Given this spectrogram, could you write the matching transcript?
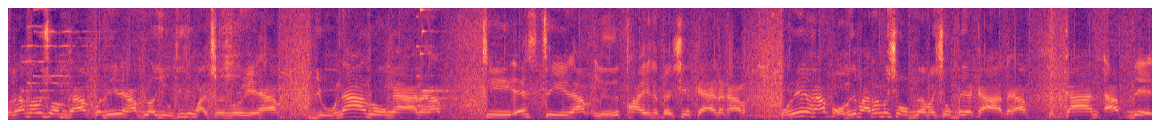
สวัสดีครับท่านผู้ชมครับ วันนี้นะครับเราอยู่ที่จังหวัดชลบุรีนะครับ อยู่หน้าโรงงานนะครับ TSG นะครับหรือไทยสเปเชียลแก๊สนะครับ วันนี้นะครับผมจะพาท่านผู้ชมเนี่ยมาชมบรรยากาศนะครับ การอัปเดต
